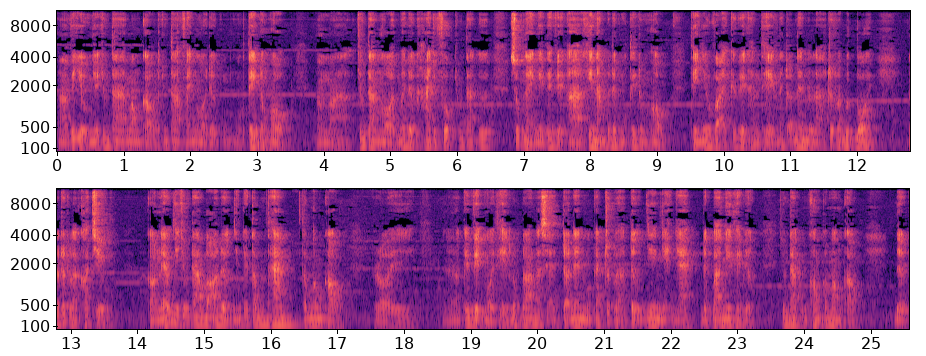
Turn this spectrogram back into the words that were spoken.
à, ví dụ như chúng ta mong cầu là chúng ta phải ngồi được một tiếng đồng hồ à, mà chúng ta ngồi mới được 20 phút chúng ta cứ suốt ngày nghĩ tới việc à khi nào mới được một tiếng đồng hồ thì như vậy cái việc hành thiền nó trở nên là rất là bức bối nó rất là khó chịu. Còn nếu như chúng ta bỏ được những cái tâm tham tâm mong cầu rồi Ờ, cái việc ngồi thiền lúc đó nó sẽ trở nên một cách rất là tự nhiên, nhẹ nhàng, được bao nhiêu thì được. Chúng ta cũng không có mong cầu. Được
